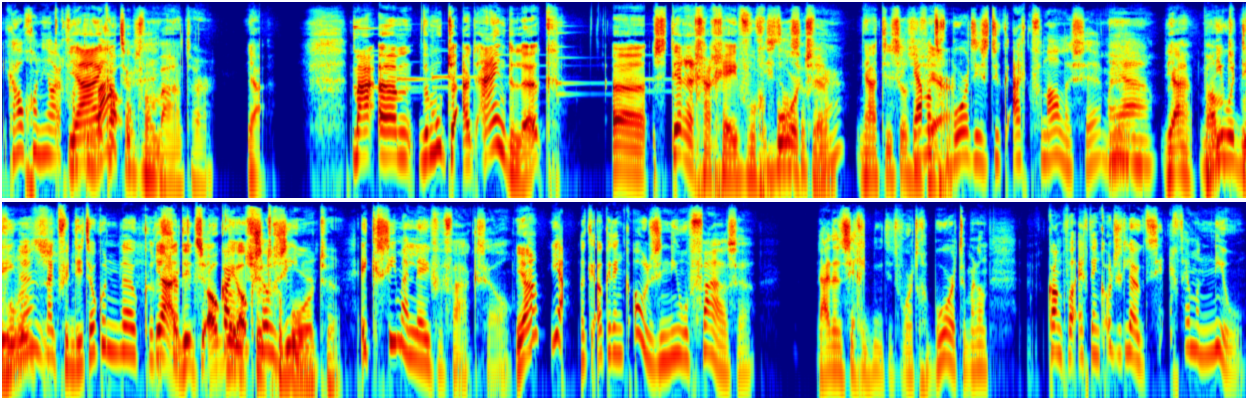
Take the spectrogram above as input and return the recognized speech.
Ik hou gewoon heel erg van ja, in ik hou water ook van water. Ja. Maar ehm, we moeten uiteindelijk eh, sterren gaan geven voor geboorte. Ja, het is al Ja, want geboorte is natuurlijk eigenlijk van alles, hè? Maar ja, Ja, nieuwe dingen. Nou, ik vind dit ook een leuke Ja, soort- dit is ook kan je een ook soort zo geboorte. Zien. Ik zie mijn leven vaak zo. Ja? Ja, dat ik elke keer denk, oh, dit is een nieuwe fase. Nou, dan zeg ik niet het woord geboorte, maar dan kan ik wel echt denken, oh, dit is leuk. Het is echt helemaal nieuw.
